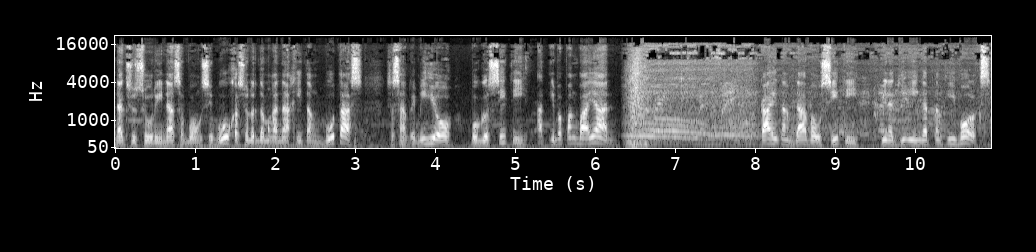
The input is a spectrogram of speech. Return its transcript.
nagsusuri na sa buong Cebu kasunod ng mga nakitang butas sa San Remigio, Bogos City at iba pang bayan. Kahit ang Davao City, pinag-iingat ng PVOLX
